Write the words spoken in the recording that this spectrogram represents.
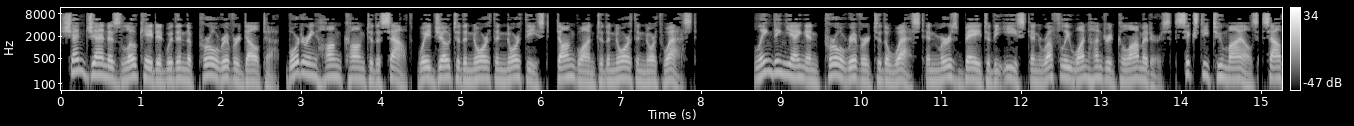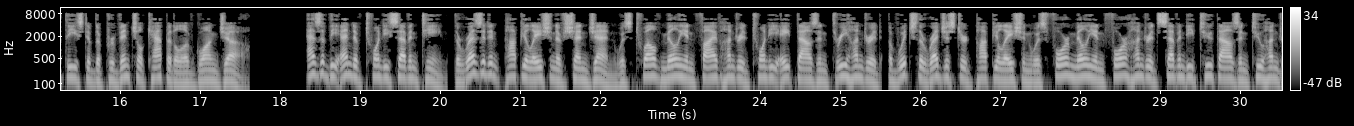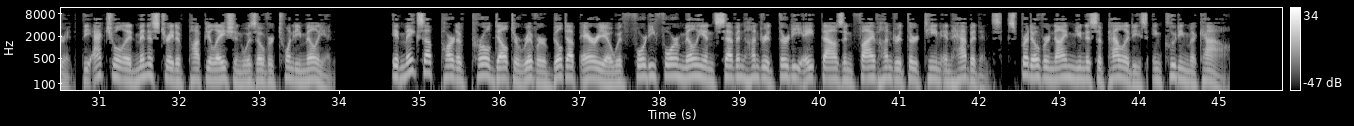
Shenzhen is located within the Pearl River Delta, bordering Hong Kong to the south, Huizhou to the north and northeast, Dongguan to the north and northwest. Lingdingyang and Pearl River to the west and Mirs Bay to the east and roughly 100 kilometers (62 miles) southeast of the provincial capital of Guangzhou. As of the end of 2017, the resident population of Shenzhen was 12,528,300, of which the registered population was 4,472,200. The actual administrative population was over 20 million. It makes up part of Pearl Delta River built-up area with 44,738,513 inhabitants, spread over nine municipalities including Macau.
